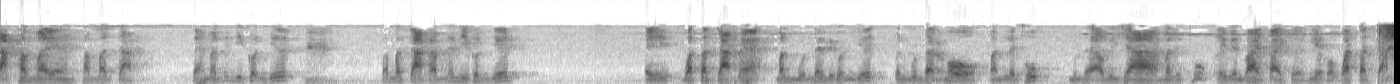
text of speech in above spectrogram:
จักรทำไมธรรมจักรแต่มันไม่มีคนยึดธรรมจักรมันไม่มีคนยึด ไอ้วัตจักรเนี่ยมันหมุนได้มีคนยึด มันหมุนแบบโง่ มันเลยทุกข์หมุนด้วยอวิชชา มันเลยทุกข์เลยเวียนว่ายตายเกิดเรียกว่าวัตจักร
